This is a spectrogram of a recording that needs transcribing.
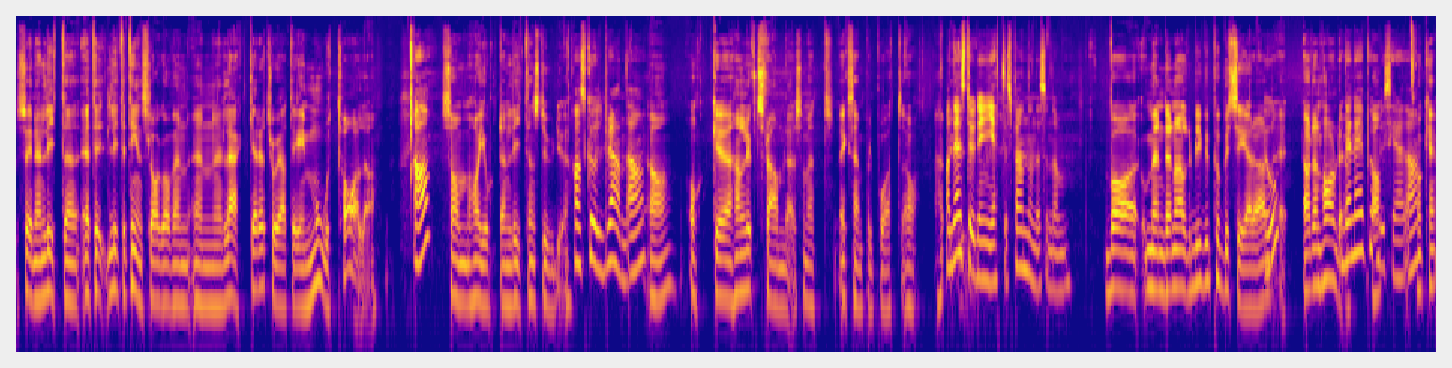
så är det en liten, ett litet inslag av en, en läkare, tror jag att det är i Motala, ja. som har gjort en liten studie. Hans Guldbrand, ja. ja och eh, han lyfts fram där som ett exempel på att... Ja, ja den studien är jättespännande som de vad, men den har aldrig blivit publicerad? Jo. Ja, den har det? Den är publicerad, ja. ja. Okay.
